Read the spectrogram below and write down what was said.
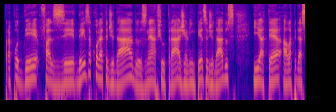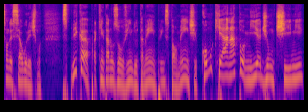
para poder fazer desde a coleta de dados, né, a filtragem, a limpeza de dados e até a lapidação desse algoritmo. Explica para quem está nos ouvindo também, principalmente, como que é a anatomia de um time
